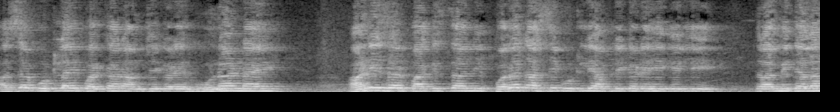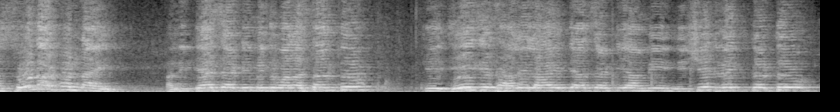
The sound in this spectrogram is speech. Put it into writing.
असा कुठलाही प्रकार आमच्याकडे होणार नाही. आणि जर पाकिस्ताननी परत अशी कुठली आपल्याकडे हे गेली तर आम्ही त्याला सोडणार पण नाही. आणि त्यासाठी मी तुम्हाला सांगतो की जे जे झालेलं आहे त्यासाठी आम्ही निषेध व्यक्त करतो.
